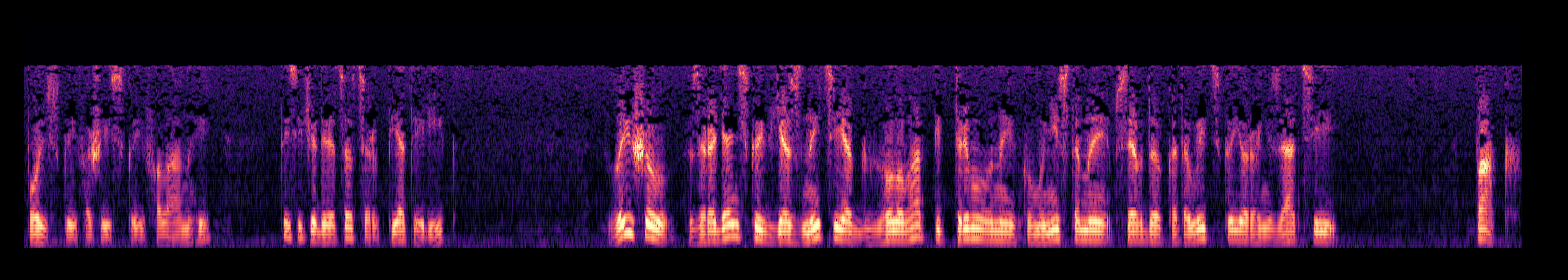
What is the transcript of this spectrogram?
польської фашистської фаланги, 1945 рік, вийшов з радянської в'язниці як голова підтримуваної комуністами псевдокатолицької організації ПАК.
